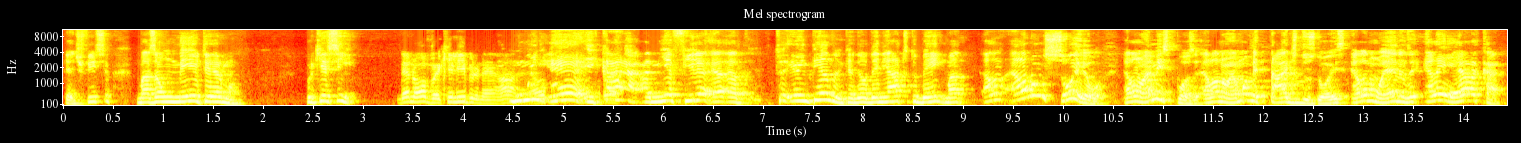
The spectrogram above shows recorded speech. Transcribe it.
que é difícil, mas a um meio termo. Porque assim, de novo, equilíbrio, né? Ah, muito, é, e cara, a minha filha, ela, eu entendo, entendeu? O DNA tudo bem, mas ela, ela não sou eu. Ela não é minha esposa. Ela não é uma metade dos dois. Ela não é, ela é ela, cara.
